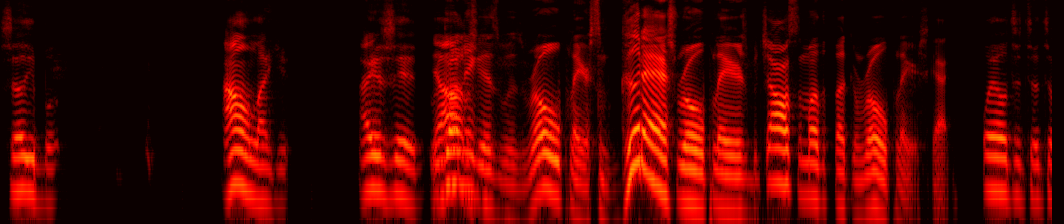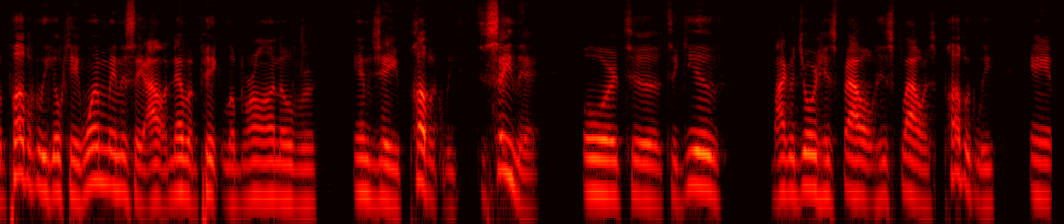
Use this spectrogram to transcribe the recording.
Sell your book. I don't like it. I just said Y'all regardless- niggas was role players, some good ass role players, but y'all some motherfucking role players, Scott. Well, to, to to publicly, okay, one minute say I'll never pick LeBron over MJ publicly to say that, or to to give Michael Jordan his foul his flowers publicly, and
